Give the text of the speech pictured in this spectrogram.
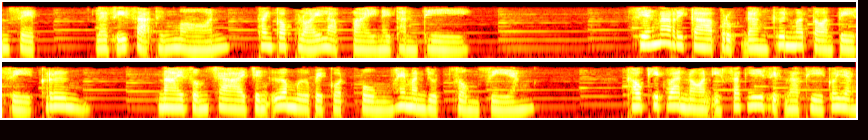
นต์เสร็จ และศีรษะถึงหมอน ท่านก็พลอยหลับไปในทันที เสียงนาฬิกาปลุกดังขึ้นเมื่อตอนตีสี่ครึ่ง นายสมชายจึงเอื้อมมือไปกดปุ่มให้มันหยุดส่งเสียง เขาคิดว่านอนอีกสักยี่สิบนาทีก็ยัง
